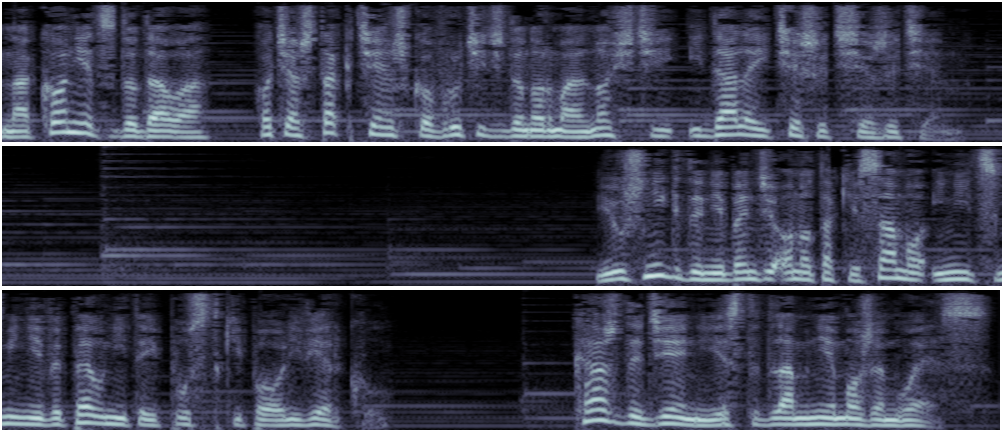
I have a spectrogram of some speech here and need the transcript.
Na koniec dodała, chociaż tak ciężko wrócić do normalności i dalej cieszyć się życiem. Już nigdy nie będzie ono takie samo i nic mi nie wypełni tej pustki po Oliwierku. Każdy dzień jest dla mnie morzem łez.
